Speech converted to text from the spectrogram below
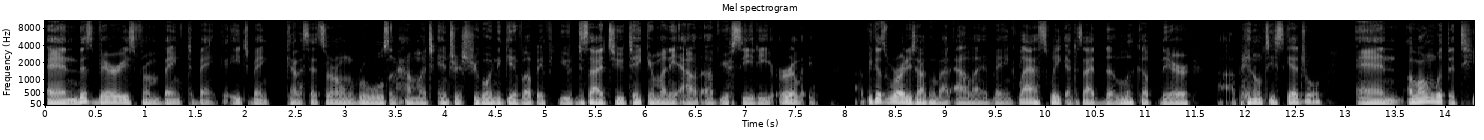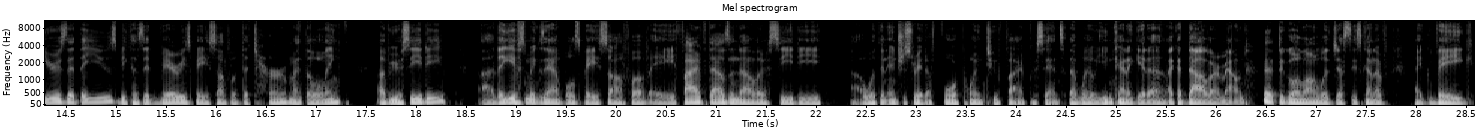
And this varies from bank to bank. Each bank kind of sets their own rules on how much interest you're going to give up if you decide to take your money out of your CD early. Uh, because we're already talking about Ally Bank last week, I decided to look up their uh, penalty schedule and along with the tiers that they use, because it varies based off of the term, like the length of your CD. Uh, they gave some examples based off of a $5,000 CD uh, with an interest rate of 4.25%. So that way you can kind of get a like a dollar amount to go along with just these kind of like vague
